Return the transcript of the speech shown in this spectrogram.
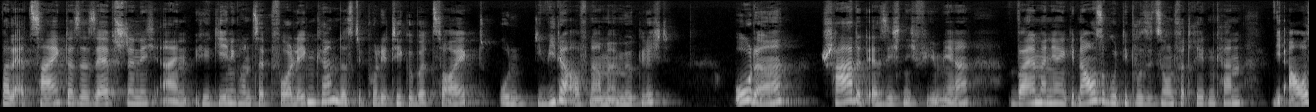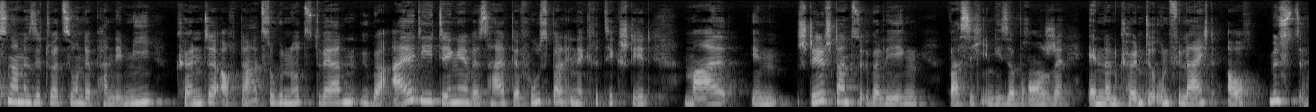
weil er zeigt, dass er selbstständig ein Hygienekonzept vorlegen kann, das die Politik überzeugt und die Wiederaufnahme ermöglicht? Oder schadet er sich nicht viel mehr, weil man ja genauso gut die Position vertreten kann, die Ausnahmesituation der Pandemie könnte auch dazu genutzt werden, über all die Dinge, weshalb der Fußball in der Kritik steht, mal im Stillstand zu überlegen, was sich in dieser Branche ändern könnte und vielleicht auch müsste.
